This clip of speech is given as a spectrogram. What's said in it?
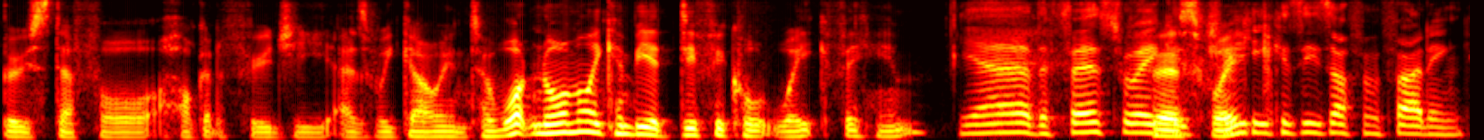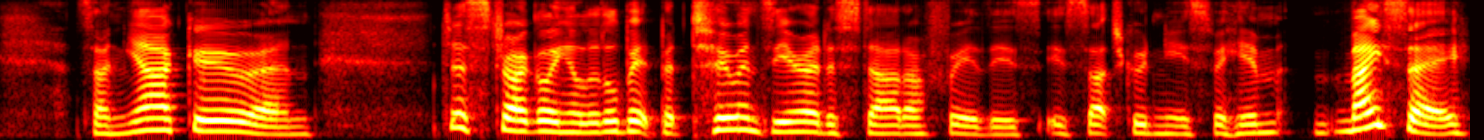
booster for Hokuto Fuji as we go into what normally can be a difficult week for him. Yeah, the first week First is tricky because he's often fighting Sanyaku and just struggling a little bit. But two and zero to start off with is is such good news for him. Meisei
